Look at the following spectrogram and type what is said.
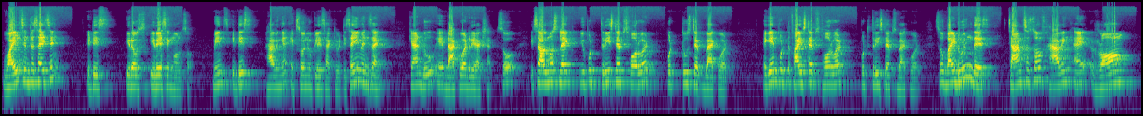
While synthesizing, it is erasing also. Means it is having an exonuclease activity. Same enzyme can do a backward reaction. So it's almost like you put three steps forward, put two steps backward. Again put five steps forward, put three steps backward. So by doing this, chances of having a wrong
